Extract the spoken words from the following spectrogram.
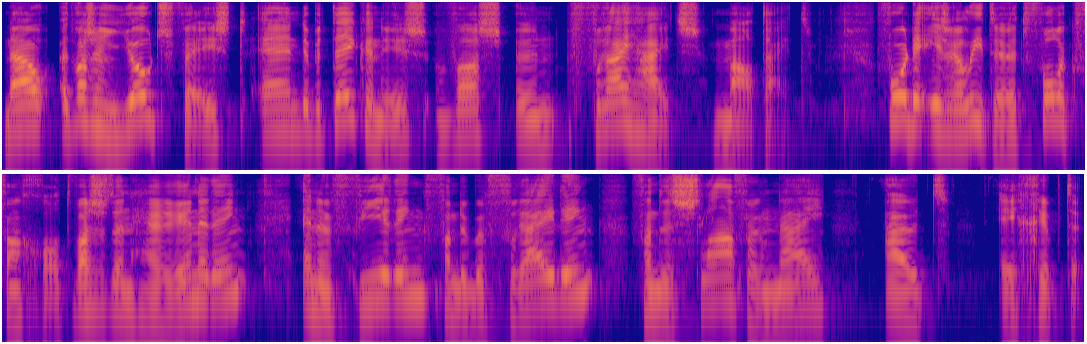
Nou, het was een Joods feest en de betekenis was een vrijheidsmaaltijd. Voor de Israëlieten, het volk van God, was het een herinnering en een viering van de bevrijding van de slavernij uit Egypte.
